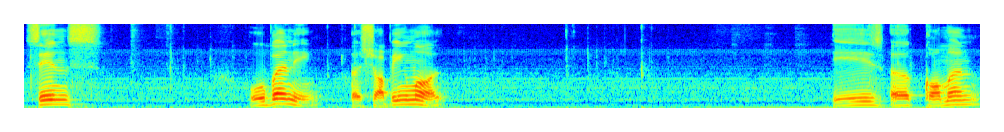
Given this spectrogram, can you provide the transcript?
since opening a shopping mall is a common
